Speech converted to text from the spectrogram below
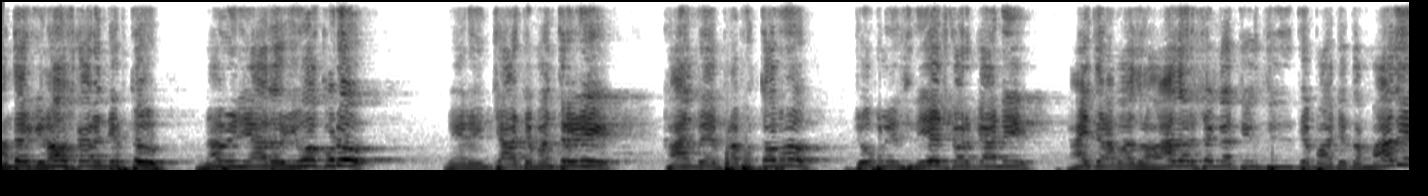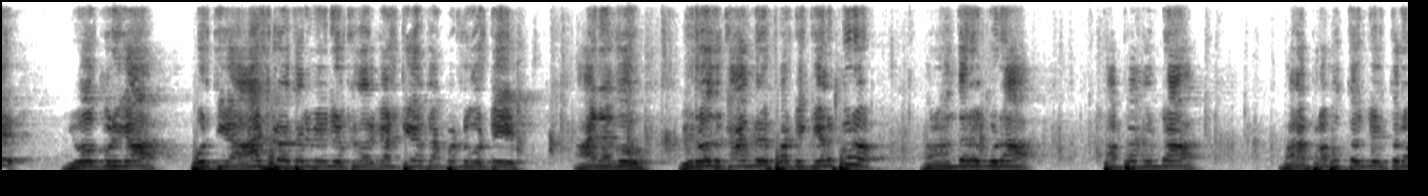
అందరికీ నమస్కారం చెప్తూ నవీన్ యాదవ్ యువకుడు నేను ఇన్ఛార్జ్ మంత్రిని కాంగ్రెస్ ప్రభుత్వము జూబ్లీస్ నియోజకవర్గాన్ని హైదరాబాద్లో ఆదర్శంగా తీర్చిదిద్దే బాధ్యత మాది. యువకుడిగా పూర్తిగా ఆశీర్వాదం మీద ఒకసారి గట్టిగా చప్పట్లు కొట్టి ఆయనకు ఈరోజు కాంగ్రెస్ పార్టీ గెలుపును మనందరం కూడా తప్పకుండా మన ప్రభుత్వం చేస్తున్న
